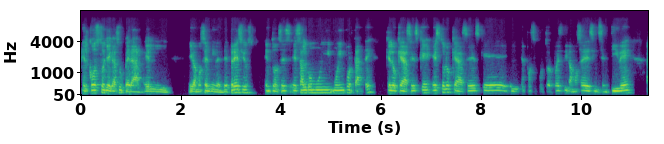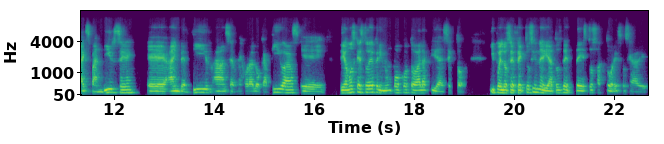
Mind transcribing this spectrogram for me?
el costo llega a superar el, digamos, el nivel de precios. Entonces, es algo muy, muy importante que lo que hace es que esto lo que hace es que el, porcicultor, pues, digamos, se desincentive a expandirse, eh, a invertir, a hacer mejoras locativas. Eh, digamos que esto deprime un poco toda la actividad del sector. Y pues los efectos inmediatos de, de estos factores, o sea, de,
